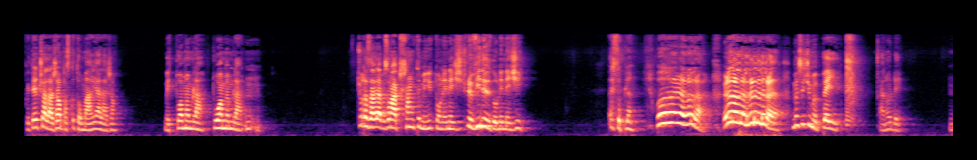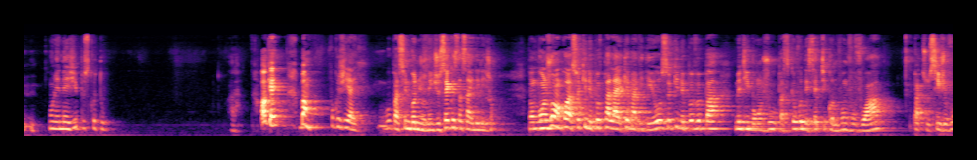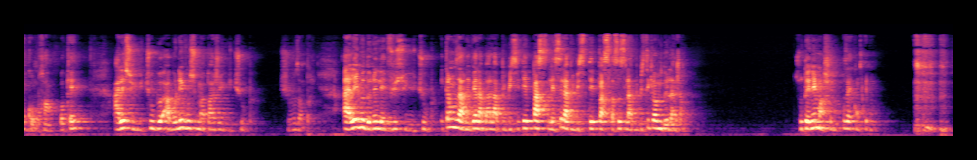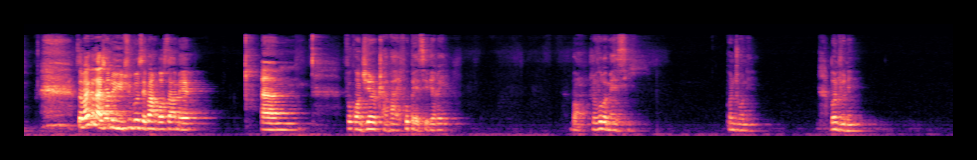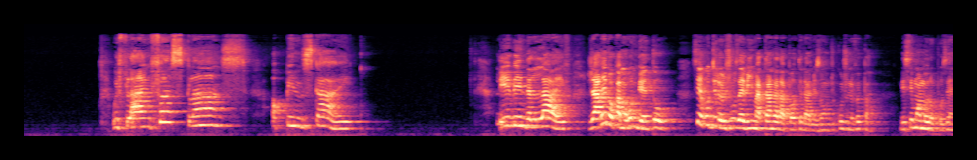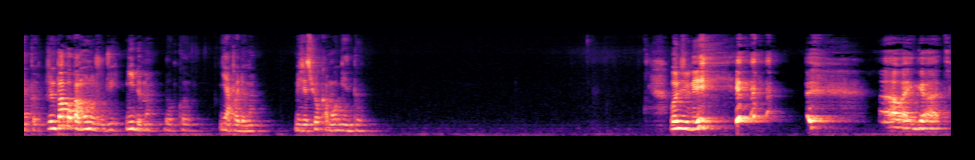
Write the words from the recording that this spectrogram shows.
Peut-être tu as l'argent parce que ton mari a l'argent. Mais toi-même là, toi-même là. Tu restes avec la personne à 30 minutes, ton énergie, tu te vides de ton énergie. Elle se plaint. Même si tu me payes, anodin. Mon énergie plus que tout. Voilà. Ok, bon, faut que j'y aille. Vous passez une bonne journée. Je sais que ça, ça aide les gens. Donc bonjour encore à ceux qui ne peuvent pas liker ma vidéo, ceux qui ne peuvent pas me dire bonjour parce que vos Decepticons vont vous voir. Pas de souci, je vous comprends, ok? Allez sur YouTube, abonnez-vous sur ma page YouTube. Je vous en prie. Allez me donner les vues sur YouTube. Et quand vous arrivez là-bas, la publicité passe, laissez la publicité passer parce que c'est la publicité qui va me de l'argent. Soutenez ma chaîne, vous avez compris, non? C'est vrai que l'argent de YouTube, c'est pas encore ça, mais il euh, faut continuer le travail, il faut persévérer. Bon, je vous remercie. Bonne journée. Bonne journée. We flying first class up in the sky. Living the life. J'arrive au Cameroun bientôt. Si vous dit le jour, vous avez m'attendre à la porte de la maison, du coup, je ne veux pas. Laissez-moi me reposer un peu. Je ne pars pas au Cameroun aujourd'hui, ni demain. Donc, euh, ni après-demain. Mais je suis au Cameroun bientôt. Bonne journée. oh my God.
